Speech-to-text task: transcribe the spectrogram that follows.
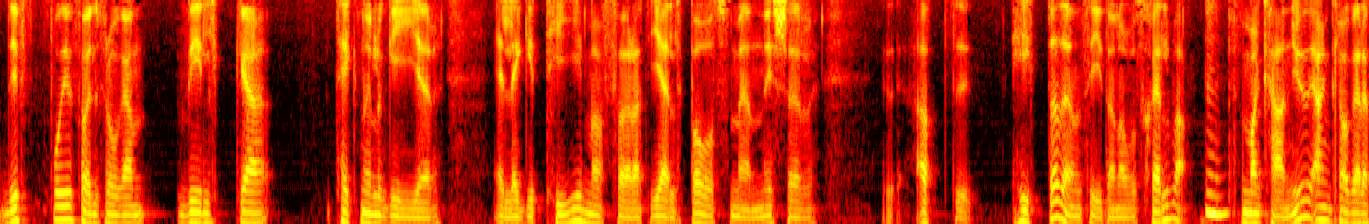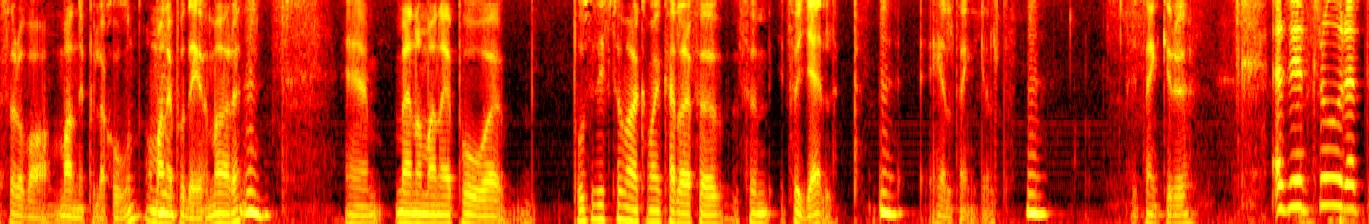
det får ju följdfrågan, vilka teknologier är legitima för att hjälpa oss människor att hitta den sidan av oss själva. För man kan ju anklaga det för att vara manipulation om man är på det humöret. Eh, Men om man är på positivt humör kan man kalla det för, för, för hjälp. Helt enkelt. Hur tänker du? Alltså jag tror att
